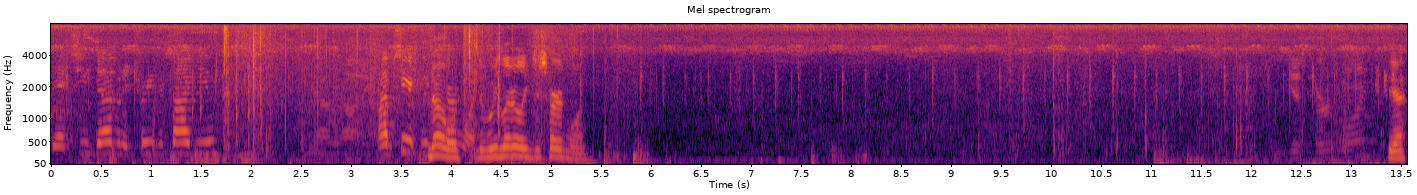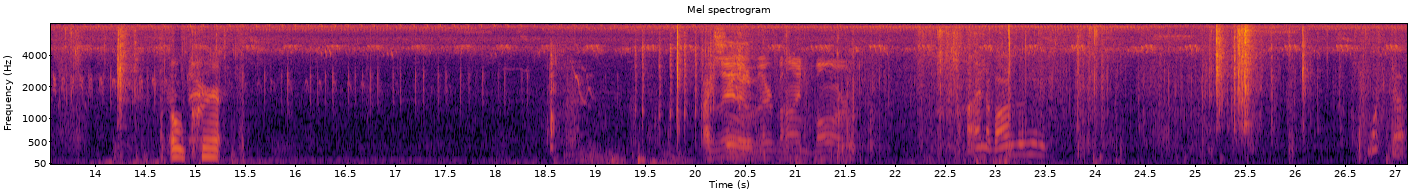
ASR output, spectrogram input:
Did she dove in a tree beside you? Yeah, right. I'm serious. We No, just heard one. we literally just heard one. You just heard one. Yeah. Oh crap! I see lit him. over there behind the barn. Behind the barn again. What the?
